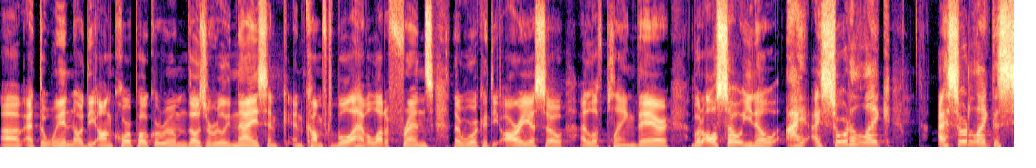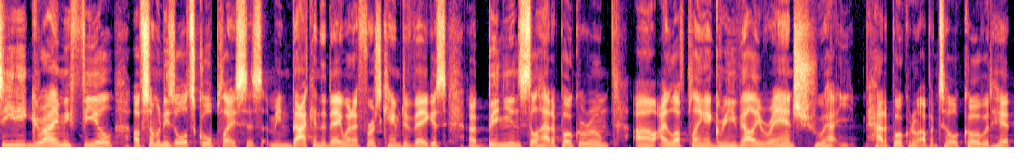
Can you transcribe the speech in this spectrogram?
um, at the Wynn or the Encore Poker Room. Those are really nice and, and comfortable. I have a lot of friends that work at the Aria, so I love playing there. But also, you know, I, I sort of like. I sort of like the seedy, grimy feel of some of these old school places. I mean, back in the day when I first came to Vegas, uh, Binion still had a poker room. Uh, I love playing at Green Valley Ranch, who ha- had a poker room up until COVID hit.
